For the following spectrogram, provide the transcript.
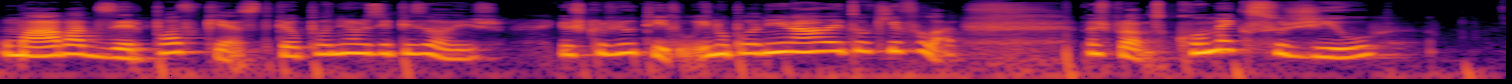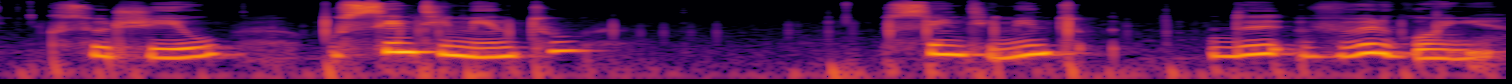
uma aba a dizer podcast, para eu planear os episódios. Eu escrevi o título e não planeei nada e estou aqui a falar. Mas pronto, como é que surgiu, surgiu o sentimento, o sentimento de vergonha.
